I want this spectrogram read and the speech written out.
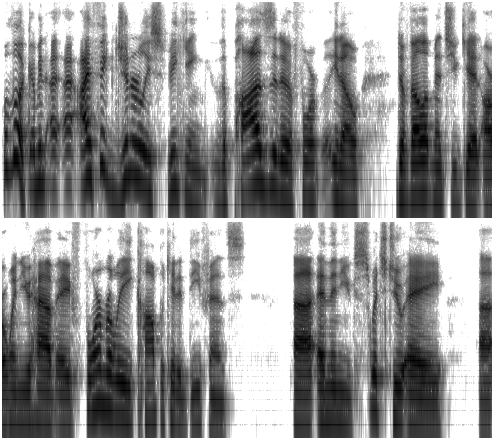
Well, look, I mean, I, I- I think generally speaking, the positive for you know developments you get are when you have a formerly complicated defense, uh, and then you switch to a uh,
